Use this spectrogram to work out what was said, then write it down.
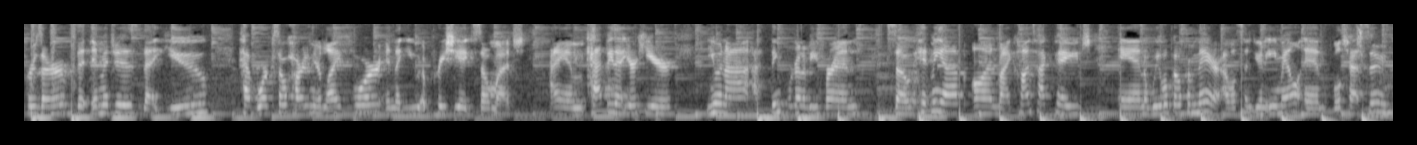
preserve the images that you have worked so hard in your life for and that you appreciate so much. I am happy that you're here. You and I, I think we're gonna be friends. So hit me up on my contact page and we will go from there. I will send you an email and we'll chat soon.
